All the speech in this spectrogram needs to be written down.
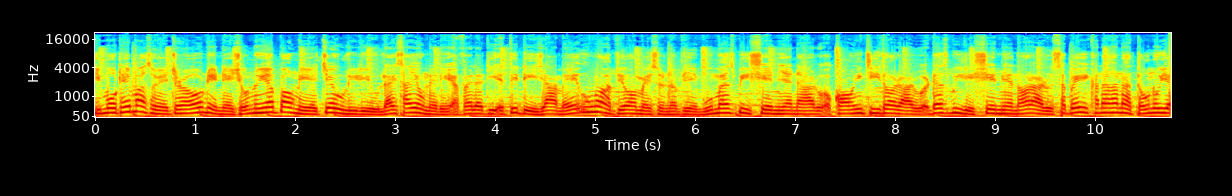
ဒီမုံထဲမှာဆိုရင်ကျွန်တော်တို့အနေနဲ့ရုံနှွေရက်ပေါက်နေတဲ့ကြက်ဥလေးတွေကိုလိုက်စားရုံနဲ့ availability အသစ်တွေရမယ်ဥပမာပြောရမယ်ဆိုရင်ဖြင့် movement speed ရှင်းမြန်တာတို့အကောင်ကြီးကြီးတော့တာတို့ attack speed တွေရှင်းမြန်တော့တာတို့စပိတ်ခဏခဏသုံးလို့ရ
